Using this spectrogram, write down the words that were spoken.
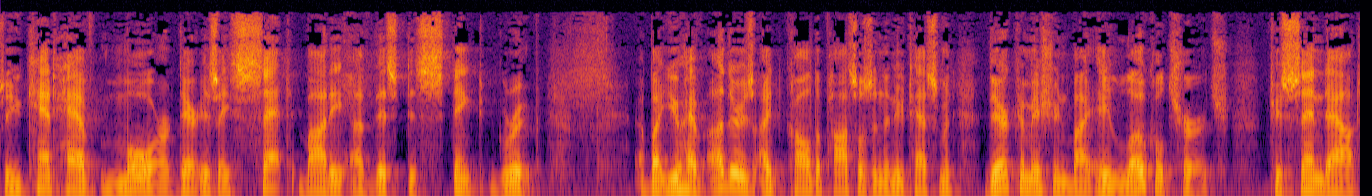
So you can't have more. There is a set body of this distinct group. But you have others I'd called apostles in the New Testament. They're commissioned by a local church to send out,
